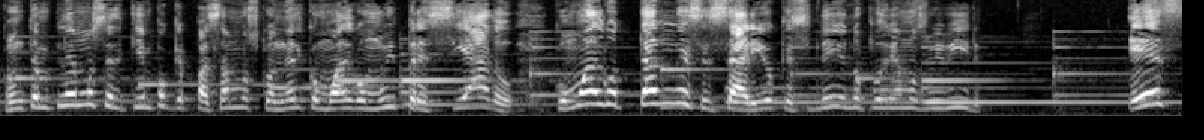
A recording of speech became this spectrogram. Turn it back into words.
Contemplemos el tiempo que pasamos con Él como algo muy preciado, como algo tan necesario que sin ello no podríamos vivir. Es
